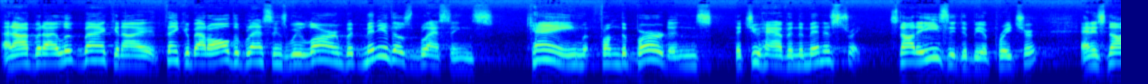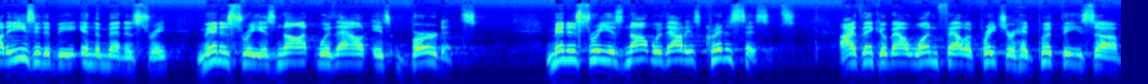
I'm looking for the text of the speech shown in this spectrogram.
And I, but I look back and I think about all the blessings we learned, but many of those blessings came from the burdens that you have in the ministry. It's not easy to be a preacher, and it's not easy to be in the ministry. Ministry is not without its burdens. Ministry is not without its criticisms. I think about one fellow preacher had put these uh,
